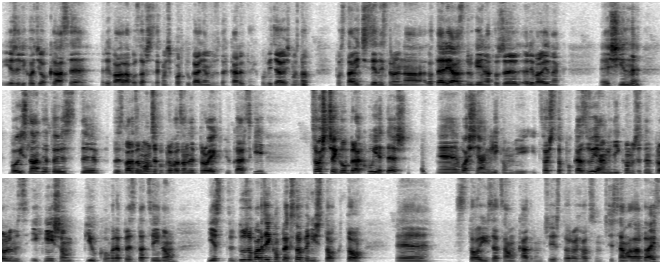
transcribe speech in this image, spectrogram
jeżeli chodzi o klasę rywala, bo zawsze z jakąś Portugalią w rzutach kary, tak jak powiedziałeś, można postawić z jednej strony na loterię, a z drugiej na to, że rywal jednak silny, bo Islandia to jest, e, to jest bardzo mądrze poprowadzony projekt piłkarski, coś czego brakuje też e, właśnie Anglikom. I, coś co pokazuje Anglikom, że ten problem z ichniejszą piłką reprezentacyjną jest dużo bardziej kompleksowy niż to, kto e, stoi za całą kadrą, czy jest to Roy Hodgson, czy sam Allardyce.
